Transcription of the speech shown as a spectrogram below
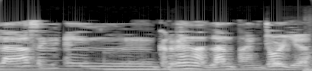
la hacen en, creo que en Atlanta, en Georgia.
